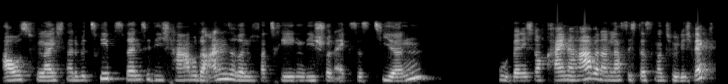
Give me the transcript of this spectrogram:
aus vielleicht einer Betriebsrente, die ich habe oder anderen Verträgen, die schon existieren. Gut, wenn ich noch keine habe, dann lasse ich das natürlich weg.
